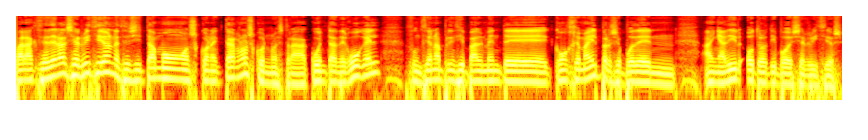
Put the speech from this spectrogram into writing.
Para acceder al servicio necesitamos conectarnos con nuestra cuenta de Google. Funciona principalmente con Gmail, pero se pueden añadir otro tipo de servicios.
